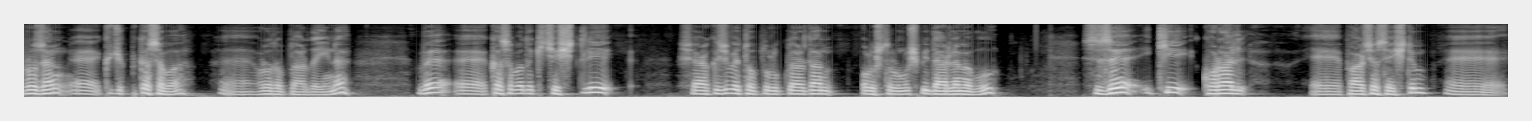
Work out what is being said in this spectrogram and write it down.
Rosen e, küçük bir kasaba e, Rodoplarda yine ve e, kasabadaki çeşitli şarkıcı ve topluluklardan oluşturulmuş bir derleme bu. Size iki koral e, parça seçtim. E,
